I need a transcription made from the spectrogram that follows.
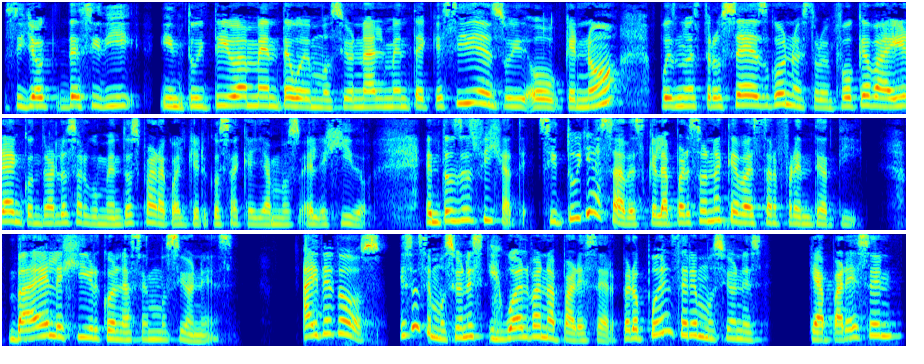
si yo decidí intuitivamente o emocionalmente que sí o que no, pues nuestro sesgo, nuestro enfoque va a ir a encontrar los argumentos para cualquier cosa que hayamos elegido. Entonces, fíjate, si tú ya sabes que la persona que va a estar frente a ti va a elegir con las emociones, hay de dos. Esas emociones igual van a aparecer, pero pueden ser emociones que aparecen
